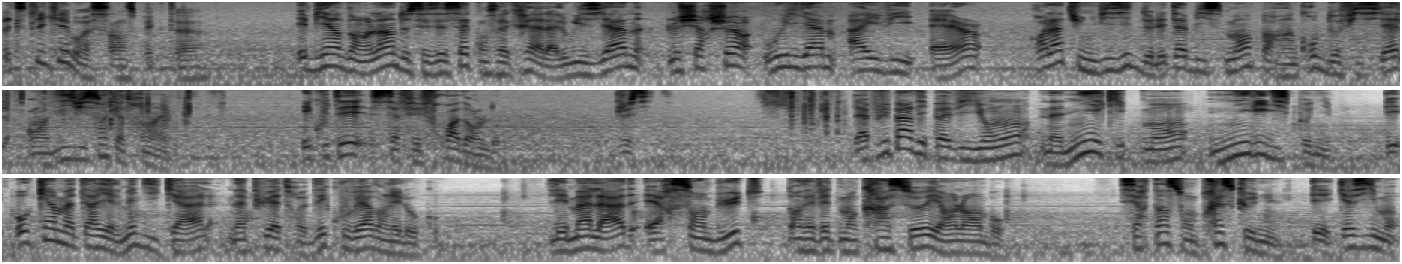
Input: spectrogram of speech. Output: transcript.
Expliquez-moi ça, inspecteur. Eh bien, dans l'un de ses essais consacrés à la Louisiane, le chercheur William Ivy Eyre relate une visite de l'établissement par un groupe d'officiels en 1888. Écoutez, ça fait froid dans le dos. Je cite. La plupart des pavillons n'a ni équipement ni lit disponible, et aucun matériel médical n'a pu être découvert dans les locaux. Les malades errent sans but, dans des vêtements crasseux et en lambeaux. Certains sont presque nus, et quasiment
